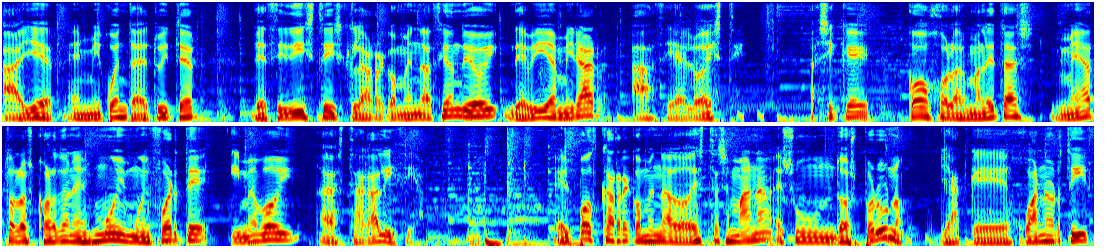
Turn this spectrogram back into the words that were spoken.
ayer en mi cuenta de Twitter, decidisteis que la recomendación de hoy debía mirar hacia el oeste. Así que cojo las maletas, me ato los cordones muy muy fuerte y me voy hasta Galicia. El podcast recomendado esta semana es un 2x1, ya que Juan Ortiz,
